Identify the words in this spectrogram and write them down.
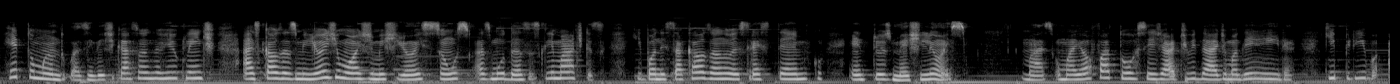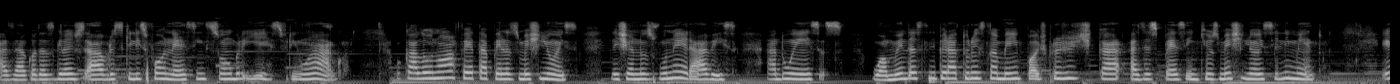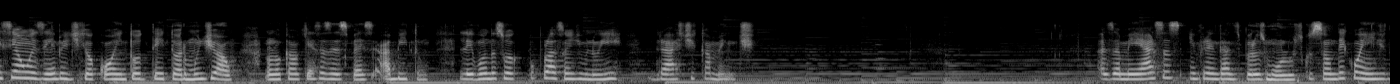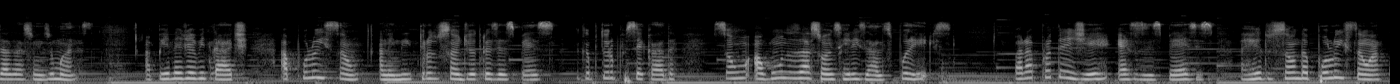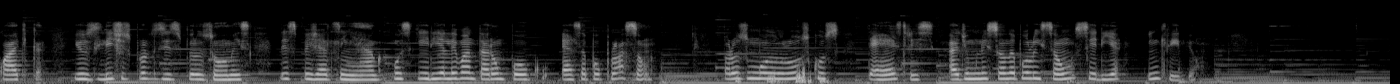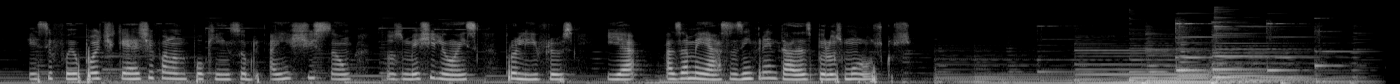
Retomando as investigações no Rio Clint, as causas das milhões de mortes de mexilhões são as mudanças climáticas, que podem estar causando o estresse térmico entre os mexilhões mas o maior fator seja a atividade madeireira, que priva as águas das grandes árvores que lhes fornecem sombra e resfriam a água. O calor não afeta apenas os mexilhões, deixando-os vulneráveis a doenças. O aumento das temperaturas também pode prejudicar as espécies em que os mexilhões se alimentam. Esse é um exemplo de que ocorre em todo o território mundial, no local que essas espécies habitam, levando a sua população a diminuir drasticamente. As ameaças enfrentadas pelos moluscos são decorrentes das ações humanas. A perda de habitat, a poluição, além da introdução de outras espécies, a captura por secada, são algumas das ações realizadas por eles. Para proteger essas espécies, a redução da poluição aquática e os lixos produzidos pelos homens despejados em água conseguiria levantar um pouco essa população. Para os moluscos terrestres, a diminuição da poluição seria incrível. Esse foi o podcast falando um pouquinho sobre a extinção dos mexilhões prolíferos e a, as ameaças enfrentadas pelos moluscos.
